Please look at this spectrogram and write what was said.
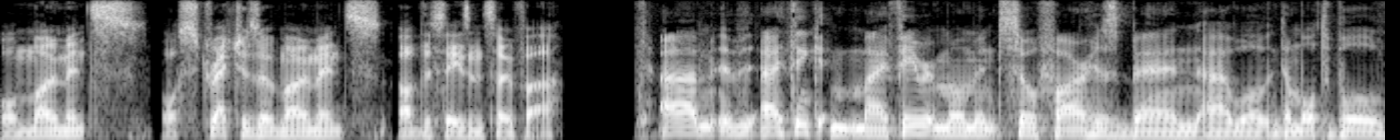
or moments, or stretches of moments of the season so far? Um, I think my favorite moment so far has been uh, well the multiple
